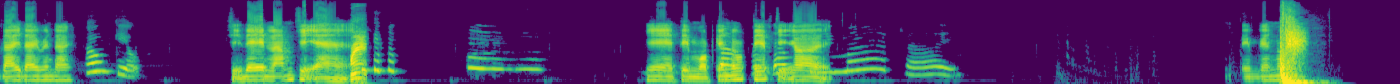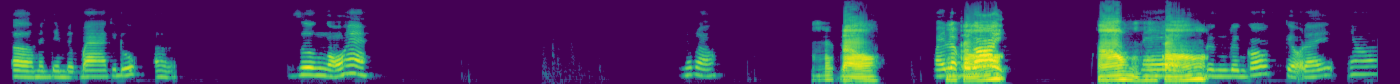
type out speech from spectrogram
Đây đây bên đây. Không kiểu chị đen lắm chị à. Yeah tìm một cái nút tiếp chị ơi. tìm mất rồi. Tìm cái nút ờ mình tìm được ba cái đuốc ờ. Dương ngộ ha. Nút đâu? Nút đầu mày không lập được rồi không không nè có. đừng đừng có kiểu đấy nha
